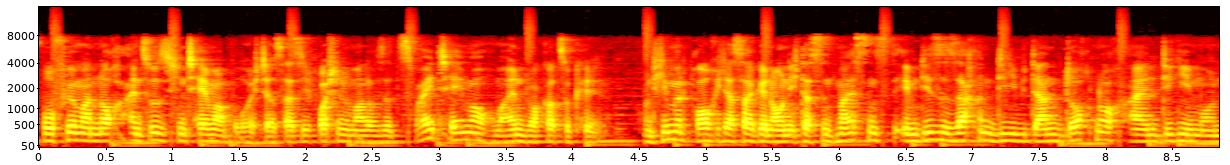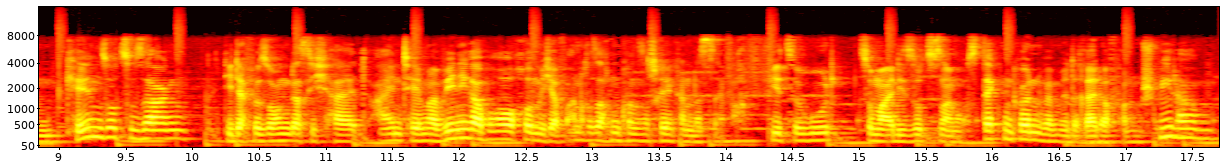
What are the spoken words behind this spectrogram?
wofür man noch einen zusätzlichen Tamer bräuchte. Das heißt, ich bräuchte normalerweise zwei Tamer, um einen Blocker zu killen. Und hiermit brauche ich das halt genau nicht. Das sind meistens eben diese Sachen, die dann doch noch einen Digimon killen sozusagen, die dafür sorgen, dass ich halt ein Thema weniger brauche, mich auf andere Sachen konzentrieren kann. Das ist einfach viel zu gut. Zumal die sozusagen auch stacken können, wenn wir drei davon im Spiel haben.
